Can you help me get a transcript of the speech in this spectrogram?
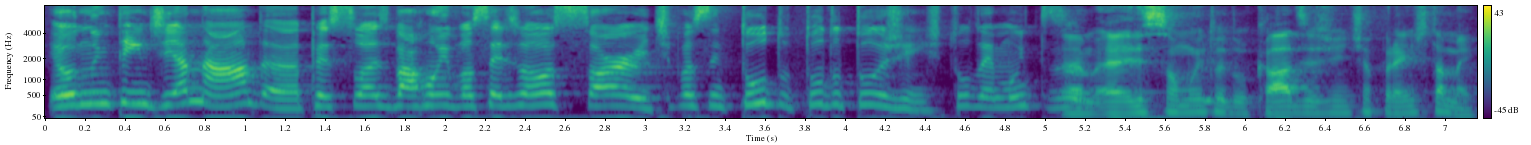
Eu não entendia nada. A pessoa esbarrou em você, eles falam, oh, sorry. Tipo assim, tudo, tudo, tudo, gente. Tudo é muito... é, é, eles são muito educados e a gente aprende também.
